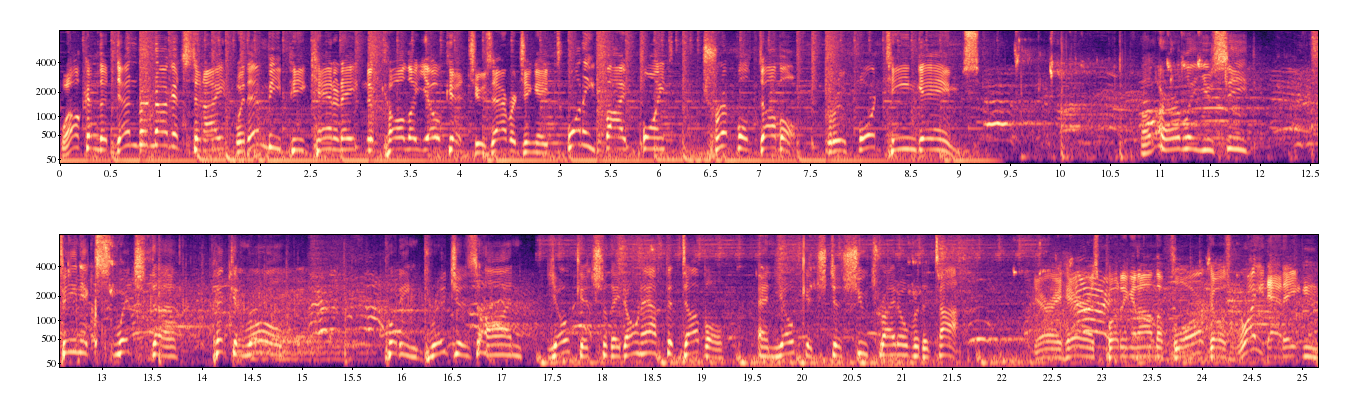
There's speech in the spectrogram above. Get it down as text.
Welcome the Denver Nuggets tonight with MVP candidate Nikola Jokic, who's averaging a 25-point triple-double through 14 games. Well, early you see Phoenix switch the pick and roll, putting Bridges on Jokic so they don't have to double, and Jokic just shoots right over the top. Gary Harris putting it on the floor, goes right at Ayton,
